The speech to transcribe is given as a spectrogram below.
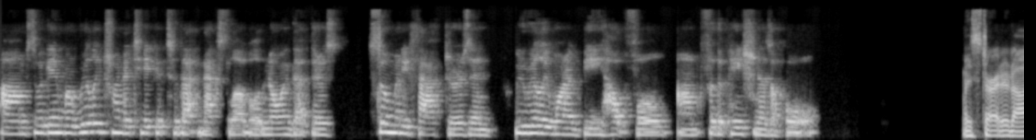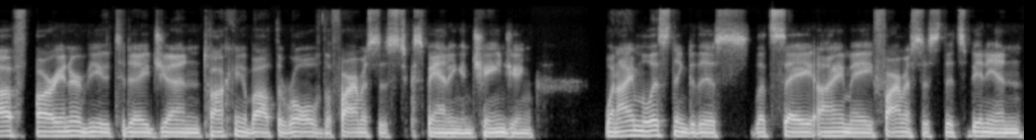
Um, so again, we're really trying to take it to that next level, knowing that there's so many factors, and we really want to be helpful um, for the patient as a whole. I started off our interview today, Jen, talking about the role of the pharmacist expanding and changing when I'm listening to this, let's say I'm a pharmacist that's been in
